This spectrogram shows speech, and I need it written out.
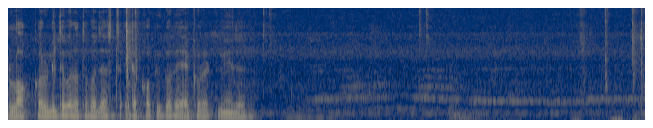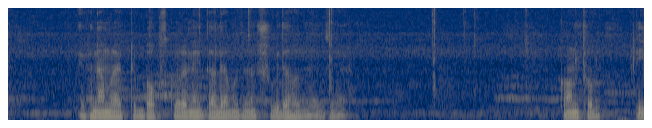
ব্লক করে নিতে পারে অথবা জাস্ট এটা কপি করে অ্যাকুরেট নিয়ে যাবে এখানে আমরা একটি বক্স করে নিই, তাহলে আমাদের জন্য সুবিধা হবে যে কন্ট্রোল পি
